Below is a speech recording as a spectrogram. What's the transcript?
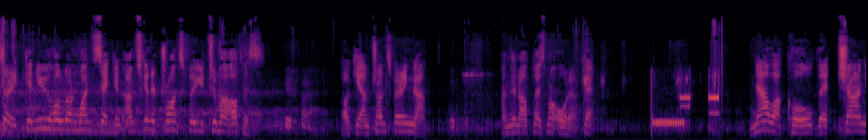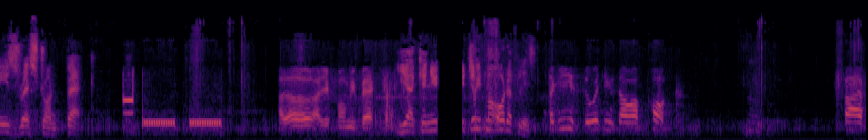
sorry, can you hold on one second? I'm just going to transfer you to my office. Yes, fine. Okay, I'm transferring now. And then I'll place my order, okay? Now I call that Chinese restaurant back. Hello, are you phoning me back? Yeah, can you repeat my order, please? Tagi waiting sour pork. Five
